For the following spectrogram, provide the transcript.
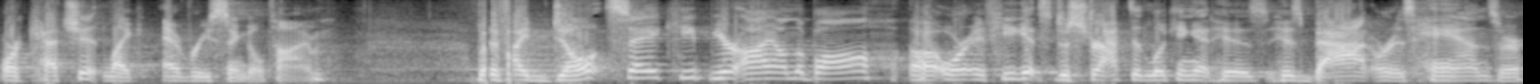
or catch it like every single time. But if I don't say keep your eye on the ball, uh, or if he gets distracted looking at his, his bat or his hands or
